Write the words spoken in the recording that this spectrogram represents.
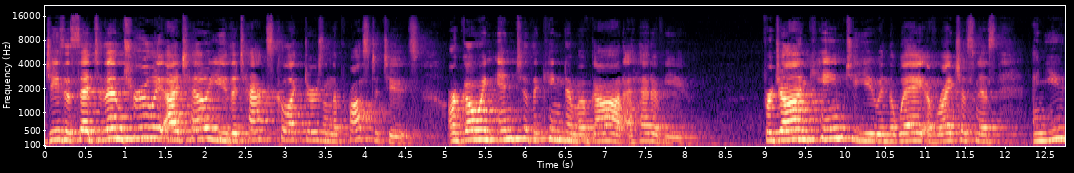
Jesus said to them, Truly I tell you, the tax collectors and the prostitutes are going into the kingdom of God ahead of you. For John came to you in the way of righteousness, and you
